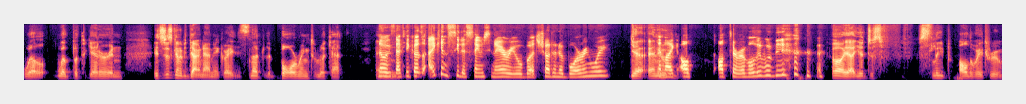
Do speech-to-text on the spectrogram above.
well well put together, and it's just gonna be dynamic, right? It's not like, boring to look at. no exactly because i can see the same scenario but shot in a boring way Yeah, and, and like how, how terrible it would be oh yeah, you just sleep all the way through.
